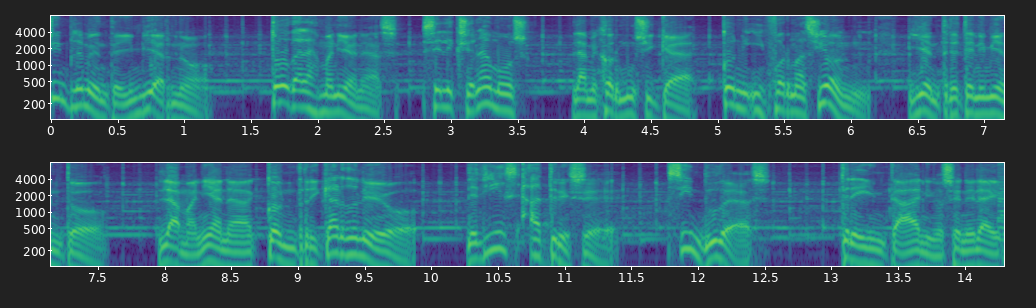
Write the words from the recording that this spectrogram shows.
Simplemente invierno. Todas las mañanas seleccionamos la mejor música con información y entretenimiento. La mañana con Ricardo Leo. De 10 a 13. Sin dudas. 30 años en el aire.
